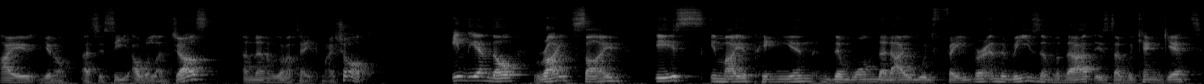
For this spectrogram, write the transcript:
I, you know, as you see, I will adjust and then I'm gonna take my shot. In the end though, right side is, in my opinion, the one that I would favor and the reason for that is that we can get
